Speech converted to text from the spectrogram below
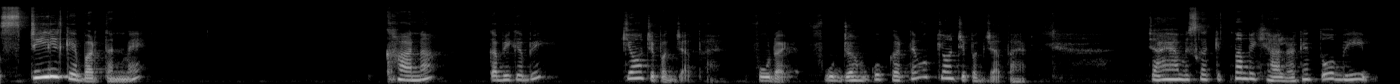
स्टील के बर्तन में खाना कभी कभी क्यों चिपक जाता है? फ़ूड फ़ूड जो हम कुक करते हैं वो क्यों चिपक जाता है? चाहे हम इसका कितना भी ख्याल रखें तो भी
